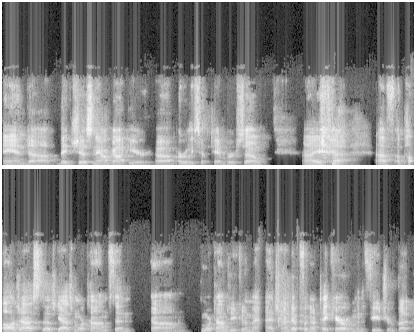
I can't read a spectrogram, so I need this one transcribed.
And uh, they just now got here um, early September. So I. I've apologized to those guys more times than um, more times you can imagine. I'm definitely going to take care of them in the future, but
